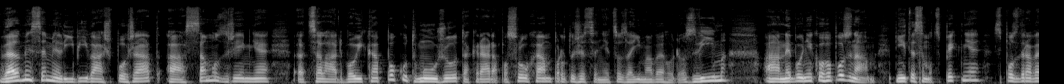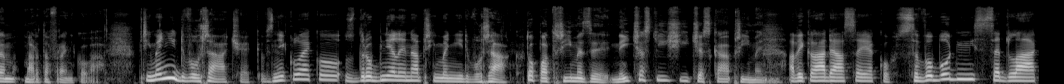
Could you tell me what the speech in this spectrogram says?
Velmi se mi líbí váš pořad a samozřejmě celá dvojka. Pokud můžu, tak ráda poslouchám, protože se něco zajímavého dozvím a nebo někoho poznám. Mějte se moc pěkně, s pozdravem Marta Fraňková. Příjmení Dvořáček vzniklo jako zdrobnělina příjmení Dvořák. To patří mezi nejčastější česká příjmení. A vykládá se jako svobodný sedlák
